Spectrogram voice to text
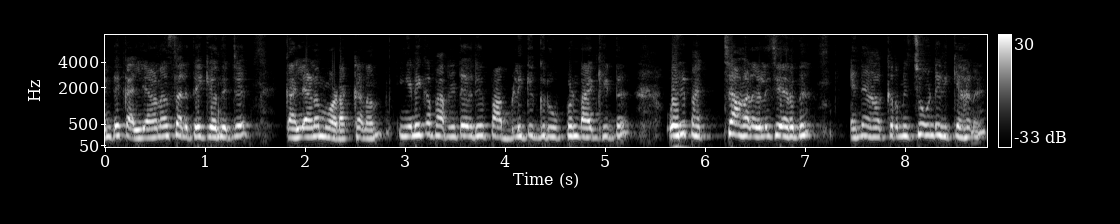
എന്റെ കല്യാണ സ്ഥലത്തേക്ക് വന്നിട്ട് കല്യാണം മുടക്കണം. ഇങ്ങനെയൊക്കെ പറഞ്ഞിട്ട് ഒരു പബ്ലിക് ഗ്രൂപ്പ് ഉണ്ടാക്കിയിട്ട് ഒരു പറ്റ ആളുകൾ ചേർന്ന് എന്നെ ആക്രമിച്ചുകൊണ്ടിരിക്കുകയാണ്.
